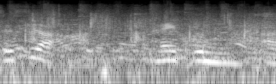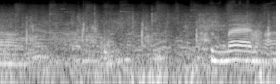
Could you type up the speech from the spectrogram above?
ซื้อเสื้อให้คุณคุณแม่นะคะ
